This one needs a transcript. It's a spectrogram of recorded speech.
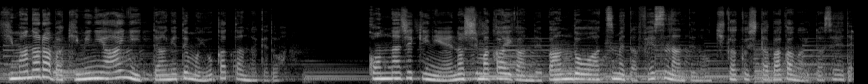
暇ならば君に会いに行ってあげてもよかったんだけどこんな時期に江ノ島海岸でバンドを集めたフェスなんてのを企画したバカがいたせいで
